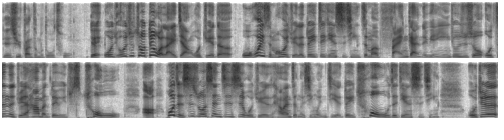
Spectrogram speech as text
连续犯这么多错。对我，我就说对我来讲，我觉得我为什么会觉得对这件事情这么反感的原因，就是说我真的觉得他们对于错误啊，或者是说，甚至是我觉得台湾整个新闻界对错误这件事情，我觉得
